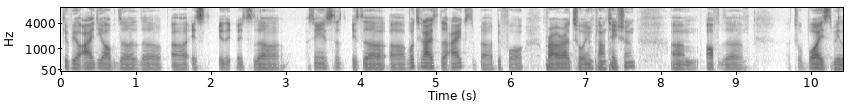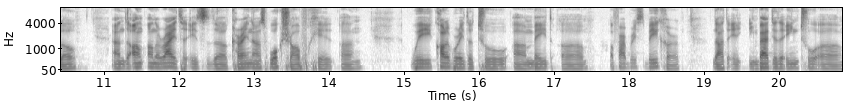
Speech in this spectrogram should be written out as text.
give you an idea of the the uh, it's it, it's the I think it's it's the uh, fertilized eggs uh, before prior to implantation um, of the two boys below, and on on the right is the Karina's workshop. He, um, we collaborated to uh, make a, a fabric speaker that embedded into a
